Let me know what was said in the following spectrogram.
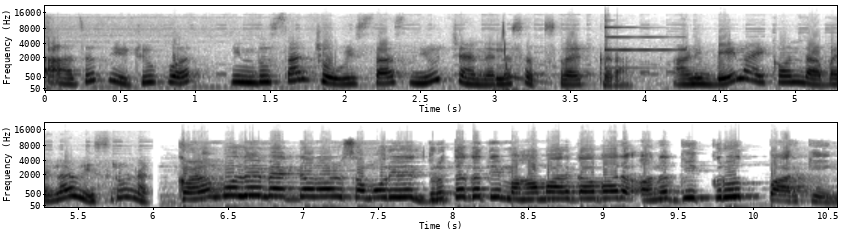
आजच यूट्यूबवर हिंदुस्तान चोवीस तास न्यूज चॅनलला सबस्क्राईब करा आणि बेल आयकॉन दाबायला विसरू नका. कळंबोले मॅकडॉनल्ड समोरील द्रुतगती महामार्गावर अनधिकृत पार्किंग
